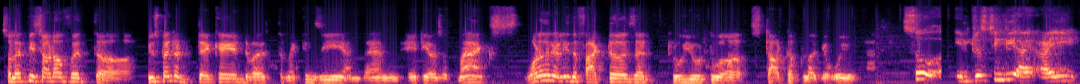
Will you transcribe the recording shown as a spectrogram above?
So let me start off with uh, you spent a decade with McKinsey and then eight years with Max. What are really the factors that drew you to a startup like Oyo? so interestingly i i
